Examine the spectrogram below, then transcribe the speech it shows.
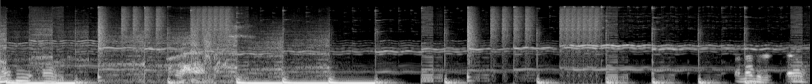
modern home, perhaps. Another elf.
